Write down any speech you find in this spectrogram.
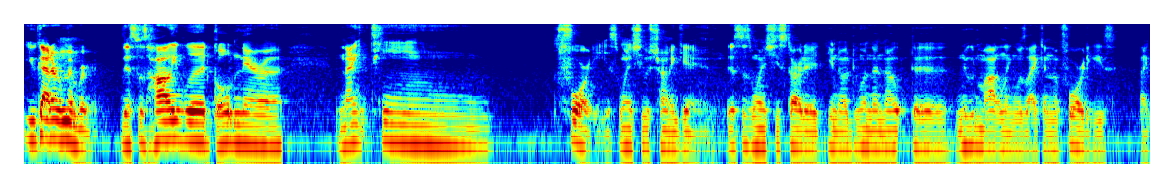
you got to remember, this was Hollywood, golden era, 1940s when she was trying to get in. This is when she started, you know, doing the note, the nude modeling was like in the 40s, like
